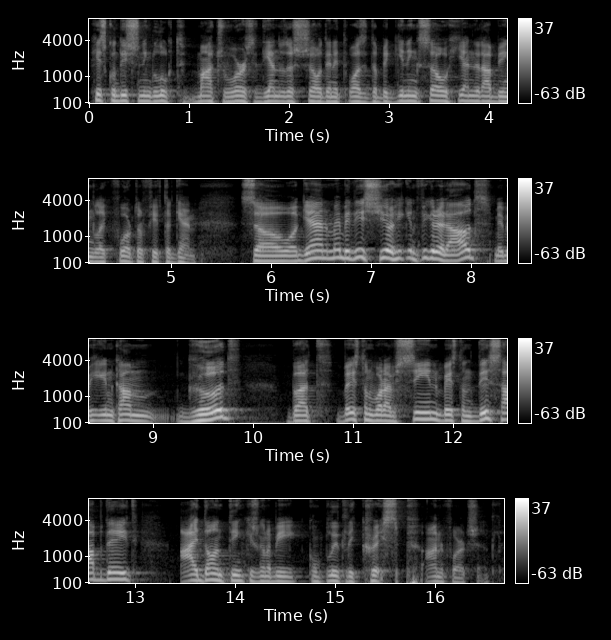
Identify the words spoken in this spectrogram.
His conditioning looked much worse at the end of the show than it was at the beginning, so he ended up being like fourth or fifth again. So again, maybe this year he can figure it out. Maybe he can come good. But based on what I've seen, based on this update, I don't think he's gonna be completely crisp, unfortunately.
